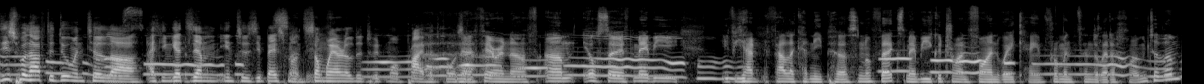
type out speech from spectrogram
this will have to do until uh, I can get them into the basement, somewhere a little bit more private for No, them. fair enough. Um, also, if maybe if you had Phallic had any personal effects, maybe you could try and find where he came from and send a letter home to them.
